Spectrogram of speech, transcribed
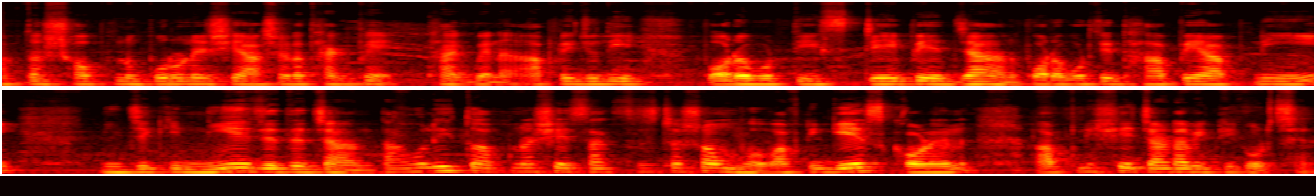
আপনার স্বপ্ন পূরণের সেই আশাটা থাকবে? থাকবে না। আপনি যদি পরবর্তী স্টেপে যান, পরবর্তী ধাপে আপনি নিজেকে নিয়ে যেতে চান, তাহলেই তো আপনার সেই সাকসেসটা সম্ভব। আপনি গেস করেন, আপনি সেই চাটা বিক্রি করছেন।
